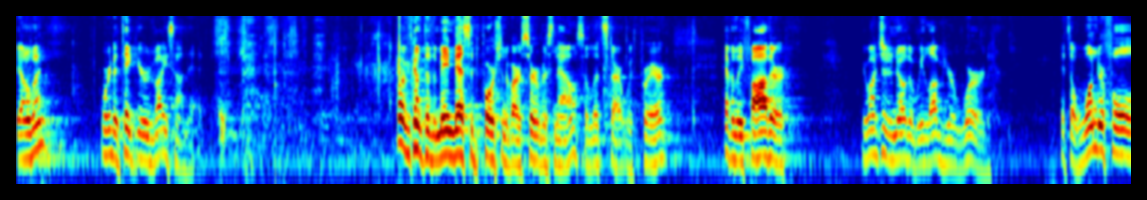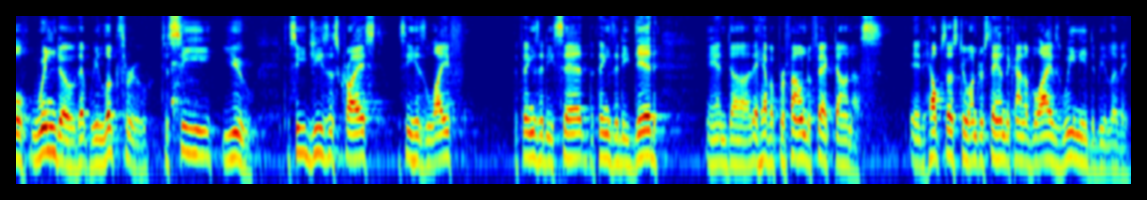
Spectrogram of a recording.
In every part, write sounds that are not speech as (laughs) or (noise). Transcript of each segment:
Gentlemen, we're going to take your advice on that. well, we've come to the main message portion of our service now, so let's start with prayer. Heavenly Father, we want you to know that we love your word. It's a wonderful window that we look through to see you, to see Jesus Christ, to see his life, the things that he said, the things that he did, and uh, they have a profound effect on us. It helps us to understand the kind of lives we need to be living.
